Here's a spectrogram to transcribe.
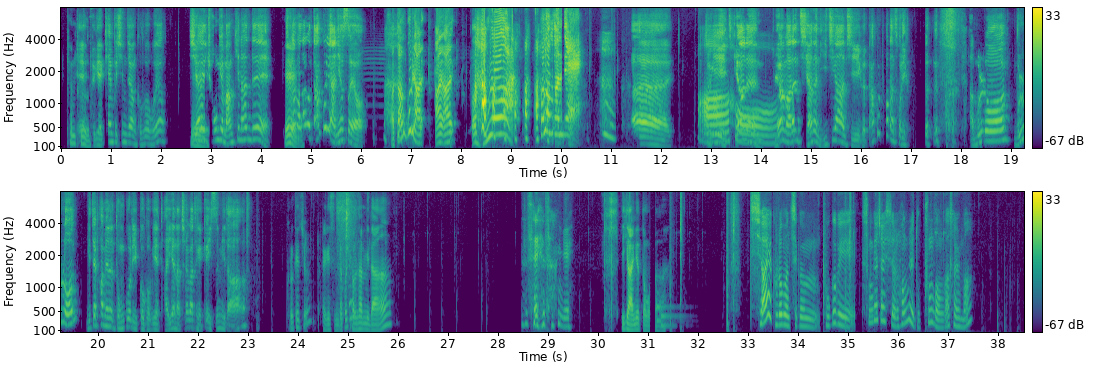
캠프. 예, 그게 캠프 심장 그거고요. 지하에 예. 좋은 게 많긴 한데 예. 제가 말한 건 땅굴이 아니었어요. 아 땅굴이 아, 아, 아, 아 뭐야? 하나만 해. 아, 저기 지하는 아허. 내가 말한 지하는 이 지하지 그 땅굴 파란 소리가. 아 물론 물론 밑에 파면은 동굴이 있고 거기에 다이아나 철 같은 게 꽤 있습니다. 그렇겠죠? 알겠습니다. 꿀 감사합니다. 세상에. 이게 아니었던 거다. 지하에 그러면 지금 보급이 숨겨져 있을 확률이 높은 건가, 설마?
